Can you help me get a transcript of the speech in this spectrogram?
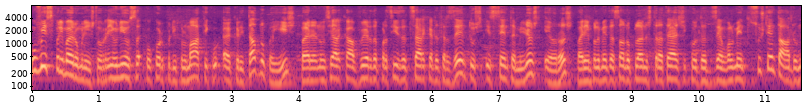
O vice-primeiro-ministro reuniu-se com o corpo diplomático acreditado no país para anunciar que Cabo Verde precisa de cerca de 360 milhões de euros para a implementação do Plano Estratégico de Desenvolvimento Sustentado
